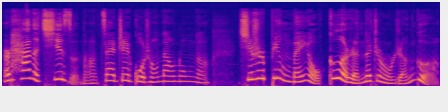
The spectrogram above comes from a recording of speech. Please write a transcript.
而他的妻子呢，在这过程当中呢，其实并没有个人的这种人格，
